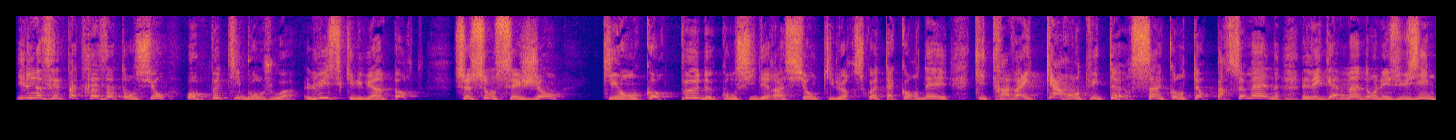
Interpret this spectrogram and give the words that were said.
Il ne fait pas très attention aux petits bourgeois. Lui, ce qui lui importe, ce sont ces gens qui ont encore peu de considération qui leur soit accordée, qui travaillent 48 heures, 50 heures par semaine, les gamins dans les usines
